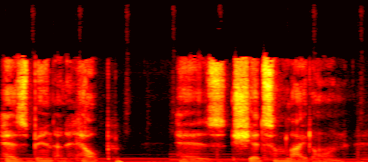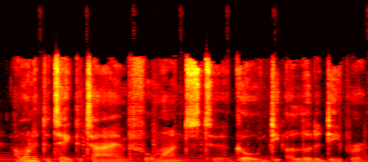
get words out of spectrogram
has been a help, has shed some light on I wanted to take the time for once to go a little deeper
